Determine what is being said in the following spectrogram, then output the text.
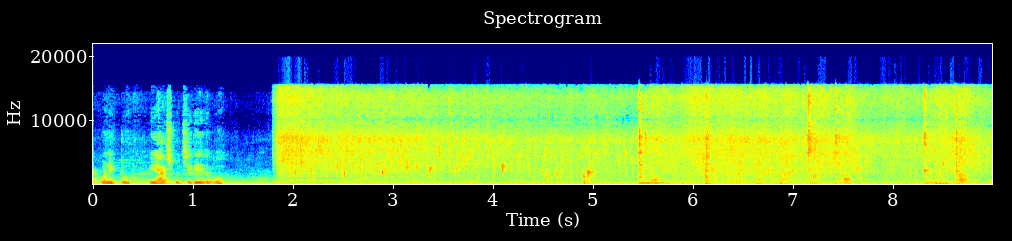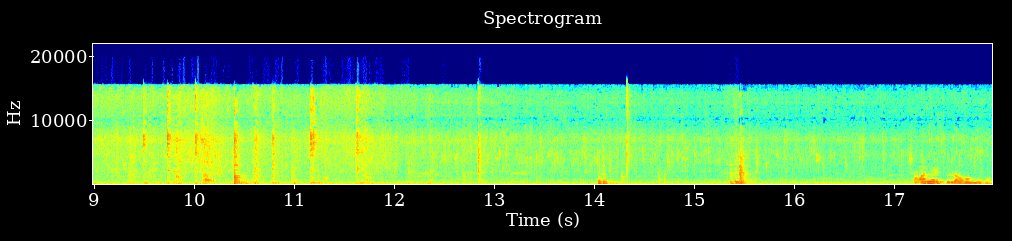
এখন একটু পেঁয়াজ কুচি দিয়ে দেবো। সামান্য একটু লবণ দেবো।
